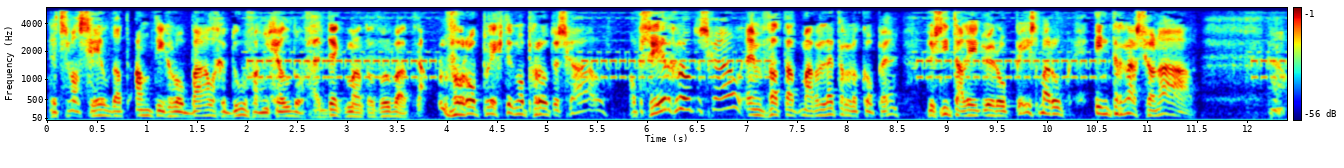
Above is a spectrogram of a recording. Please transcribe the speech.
Net zoals heel dat antiglobaal gedoe van Geldof. Een dekmantel voor wat? Voor oplichting op grote schaal. Op zeer grote schaal. En vat dat maar letterlijk op, hè. Dus niet alleen Europees, maar ook internationaal. Ja.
